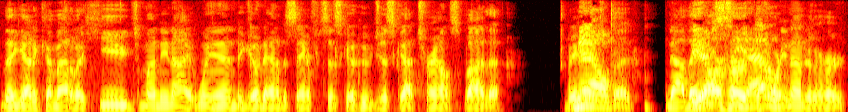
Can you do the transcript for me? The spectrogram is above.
they got to come out of a huge Monday night win to go down to San Francisco, who just got trounced by the Bears. Now, but now they are hurt. Seattle- the 49ers are hurt.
